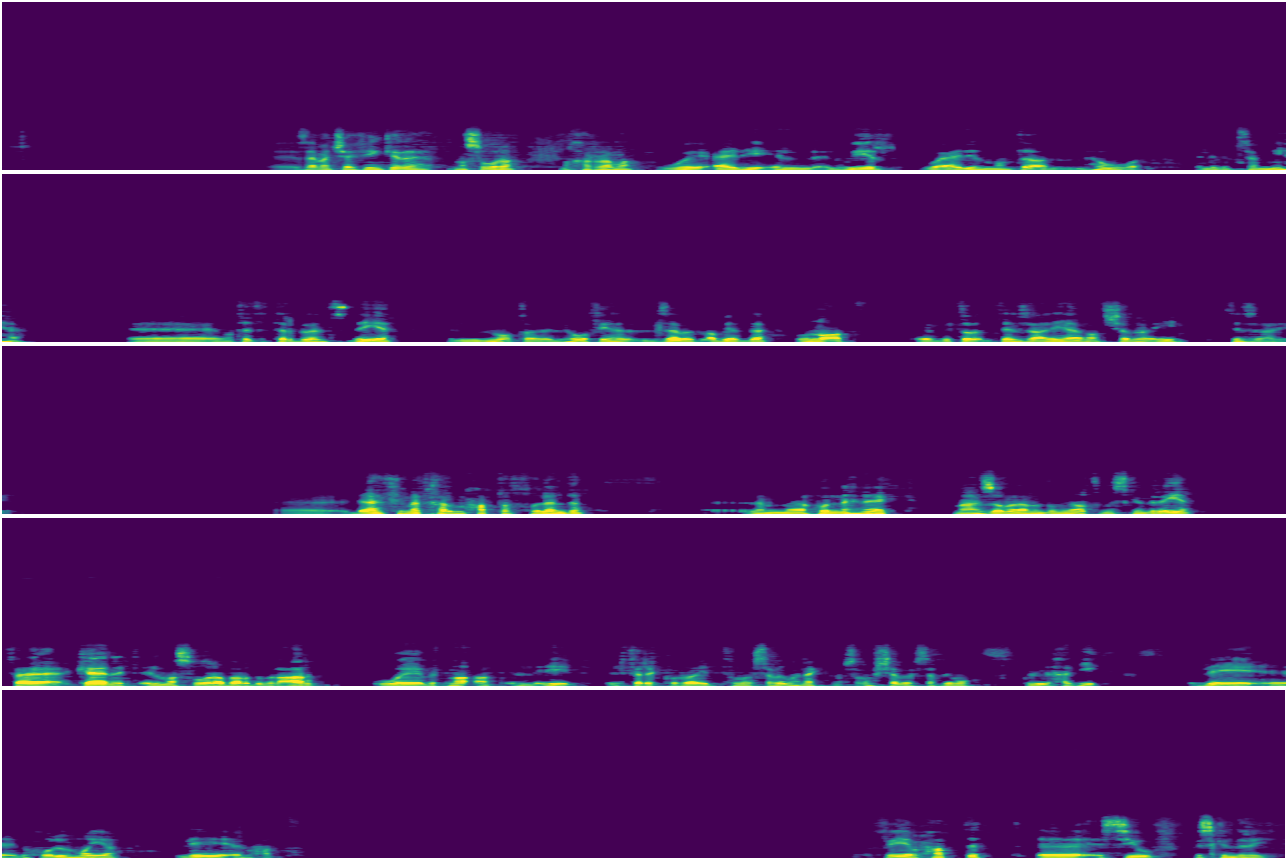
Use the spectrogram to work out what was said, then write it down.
زي ما أنتم شايفين كده ماسورة مخرمة وآدي ال- ال weir وآدي المنطقة اللي هو اللي بنسميها آه، منطقة ال turbulence دي النقطة اللي هو فيها الزبد الأبيض ده والنقط بت- بتنزل عليها نقط الشبه إيه؟ بتنزل عليها. آه، ده في مدخل محطة في هولندا لما كنا هناك مع الزملاء من دمياط ومن اسكندرية فكانت الماسورة برضو بالعرض وبتنقط الايه الفيريك كلورايد هم بيستخدموا هناك ما بيستخدموش الشبه بيستخدموا كلوريد الحديد لدخول المية للمحطة في محطة آه، السيوف في اسكندرية.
